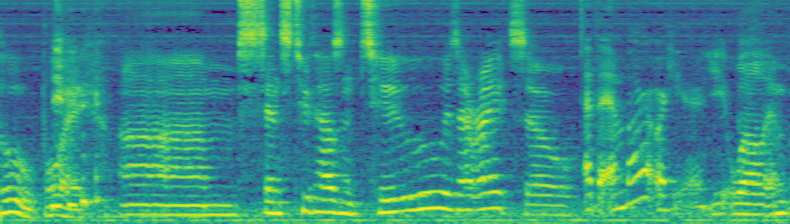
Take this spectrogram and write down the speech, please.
oh boy, um, since 2002 is that right? So, At the M Bar or here? Ye- Well, M-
